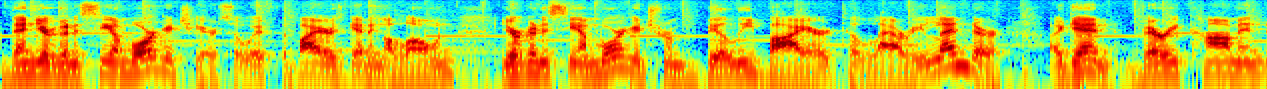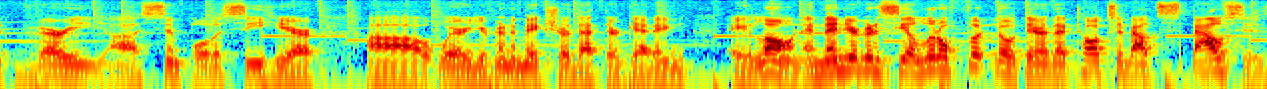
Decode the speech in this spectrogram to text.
Then you're gonna see a mortgage here. So if the buyer is getting a loan, you're gonna see a mortgage from Billy buyer to Larry lender. Again, very common, very uh, simple to see here uh, where you're gonna make sure that they're getting a loan. And then you're gonna see a little footnote there that talks about spouses.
